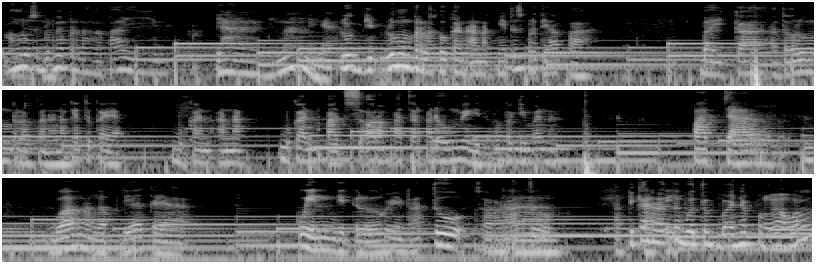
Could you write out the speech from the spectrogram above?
Emang lu sebelumnya pernah ngapain? ya ya Lu lu memperlakukan anaknya itu seperti apa? Baikkah atau lu memperlakukan anaknya tuh kayak bukan anak bukan pac- seorang pacar pada umumnya gitu? Apa gimana? pacar gue nganggap dia kayak queen gitu loh Queen ratu, seorang Ah. ratu. Tapi kan Tapi- ratu butuh banyak pengawal.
